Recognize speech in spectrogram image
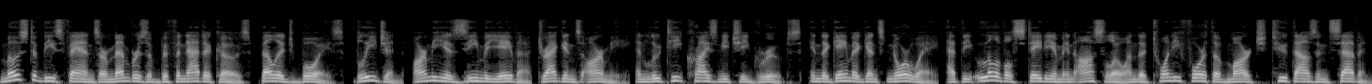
Most of these fans are members of Bafanatikos, Belaj Boys, Blegion, Armija Zmajeva Dragons Army and Luti Krajinici groups. In the game against Norway, at the Ullevål Stadium in Oslo on 24 March 2007,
